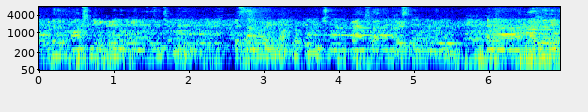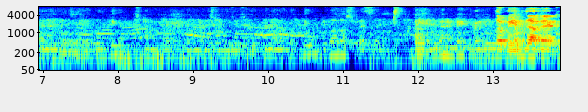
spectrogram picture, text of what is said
ఒకటి దగ్గర కాన్స్టెంట్ ఇక్కడే నొప్పి అనేసి చెప్పండి ప్లస్ దానివల్ల ఏంటంటే అప్పుడప్పుడు కొంచెం క్రాంప్స్ లాగా అనిపిస్తూ ఉంటాను అండ్ అది ఏంటంటే కొద్దిగా స్టమక్ అండ్ కొద్దిగా బికాస్ ఆఫ్ స్ట్రెస్ అంటే ఎందుకంటే ఇప్పుడు పెద్ద మెయిన్ డ్రాబ్యాక్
